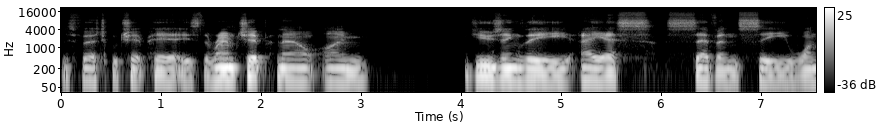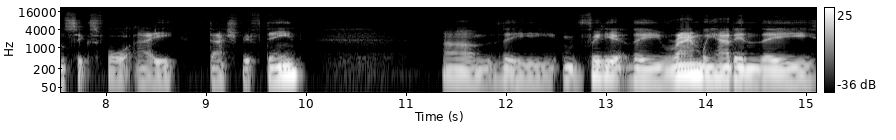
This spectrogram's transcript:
this vertical chip here is the RAM chip. Now I'm using the AS7C164A-15. Um, the video, the RAM we had in the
